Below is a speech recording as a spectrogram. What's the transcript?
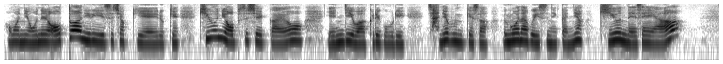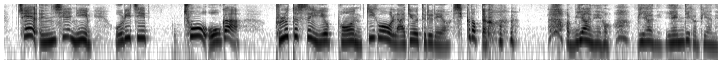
어머니, 오늘 어떠한 일이 있으셨기에 이렇게 기운이 없으실까요? 옌디와 그리고 우리 자녀분께서 응원하고 있으니까요. 기운 내세요. 최은실님, 우리 집 초5가 블루투스 이어폰 끼고 라디오 들으래요. 시끄럽다고. 아, 미안해요. 미안해. 옌디가 미안해.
